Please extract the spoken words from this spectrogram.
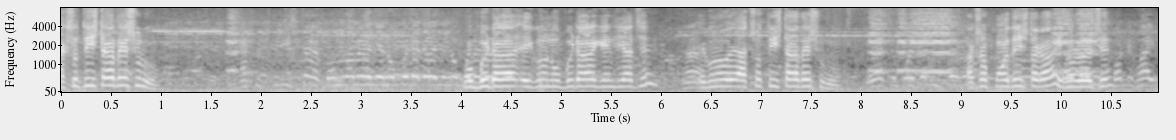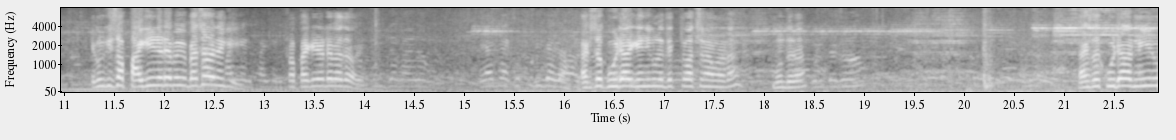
একশো তিরিশ টাকা থেকে শুরু। নব্বই টাকা এইগুলো নব্বই টাকার গেঞ্জি আছে? এগুলো একশো তিরিশ টাকা থেকে শুরু। একশো পঁয়ত্রিশ টাকা এগুলো রয়েছে। এগুলো কি সব পাইকারি রেটে বেচা হয় নাকি? সব পাইকারি রেটে বেচা হয়? একশো কুড়ি টাকার গেঞ্জিগুলো দেখতে পাচ্ছেন আপনারা, বন্ধুরা। একশো কুড়ি টাকার নিউ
